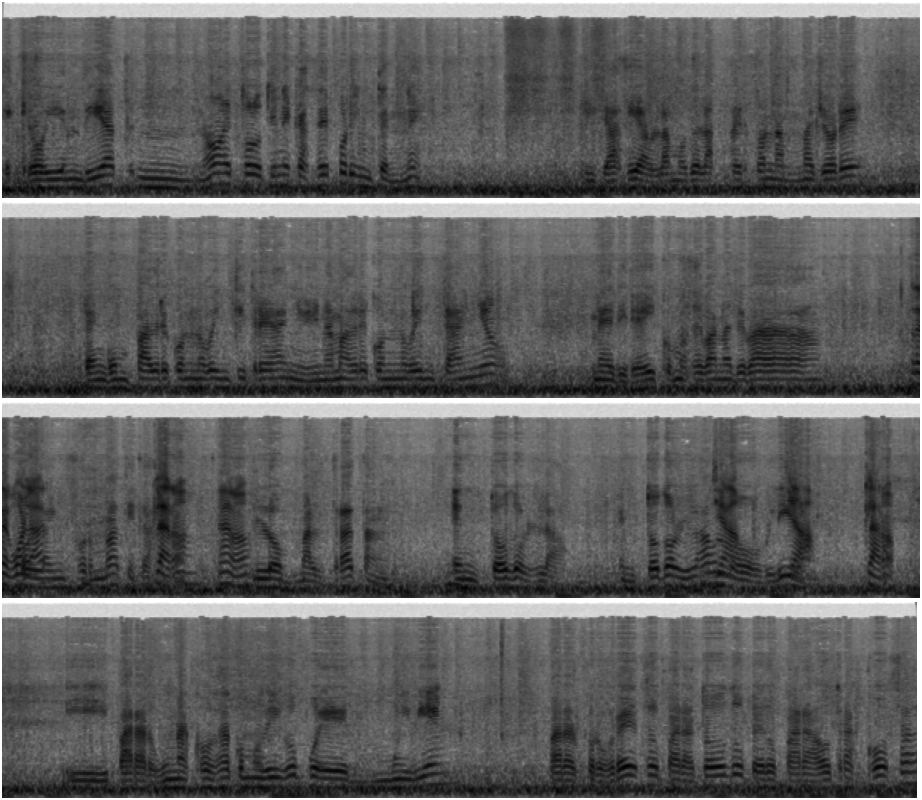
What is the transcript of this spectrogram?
Es que hoy en día, mm, no, esto lo tiene que hacer por internet. Y ya si hablamos de las personas mayores, tengo un padre con 93 años y una madre con 90 años, me diréis cómo se van a llevar Regular. con la informática. Claro, claro. Los maltratan en todos lados. En todos lados Ya, los obligan. ya, claro. Y para algunas cosas, como digo, pues muy bien, para el progreso, para todo, pero para otras cosas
